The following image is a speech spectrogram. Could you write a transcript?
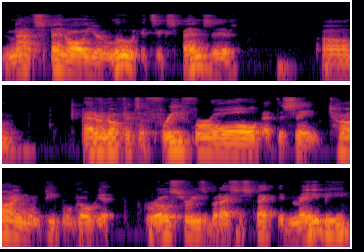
not spend all your loot. It's expensive. Um, I don't know if it's a free for all at the same time when people go get groceries, but I suspect it may be.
